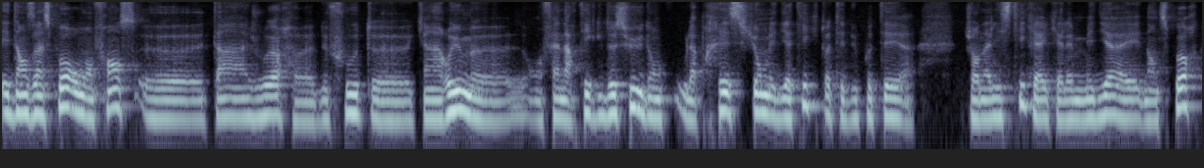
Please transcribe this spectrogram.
et dans un sport où en France, euh, tu as un joueur euh, de foot euh, qui a un rhume, on fait un article dessus, donc où la pression médiatique, toi tu es du côté journalistique avec LM Média et Nantes Sport,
